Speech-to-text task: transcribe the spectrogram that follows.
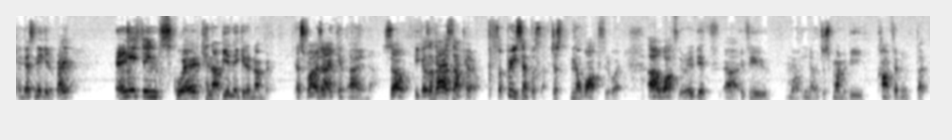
and that's negative, right? Anything squared cannot be a negative number, as far as I can I know. So because of that, it's not parallel. So pretty simple stuff. Just you know, walk through it. Uh, walk through it if uh, if you well, you know, just want to be confident. But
